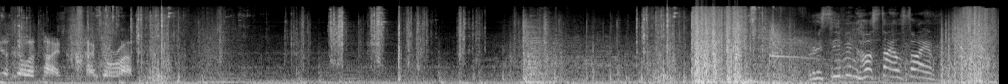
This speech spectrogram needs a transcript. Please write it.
You're still inside, time to run. Receiving hostile fire.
